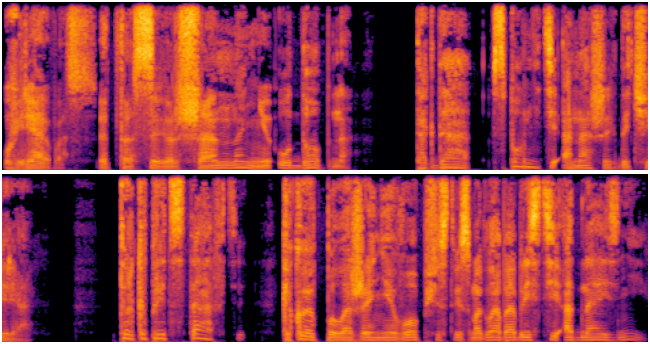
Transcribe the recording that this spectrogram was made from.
Уверяю вас, это совершенно неудобно. Тогда вспомните о наших дочерях. Только представьте, какое положение в обществе смогла бы обрести одна из них.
